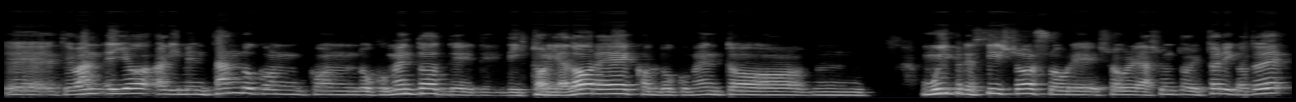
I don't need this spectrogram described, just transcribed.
eh, te van ellos alimentando con, con documentos de, historiadores, con documentos mm, muy precisos sobre, sobre asuntos históricos. Entonces,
